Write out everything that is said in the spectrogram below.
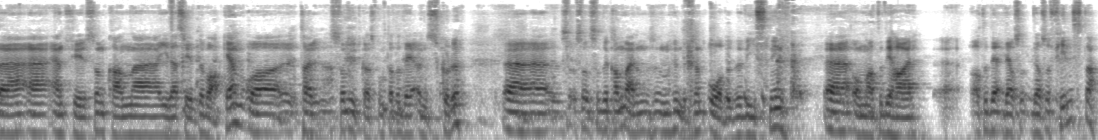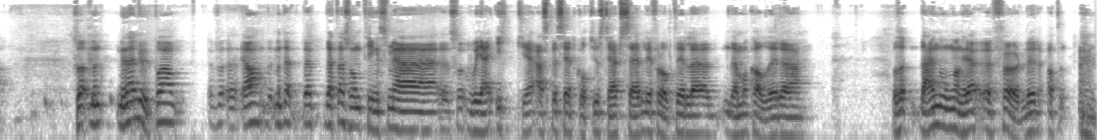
eh, en fyr som kan eh, gi deg synet tilbake igjen, og tar som utgangspunkt at det ønsker du. Eh, så, så, så, det kan være en sånn 100% overbevisning om at de har At det, det også, det også fins, da. Så, men, men, jeg lurer på ja, men det, det, dette er sånne ting som jeg, så, hvor jeg ikke er spesielt godt justert selv i forhold til det man kaller det er jo noen ganger jeg øh, føler at øh,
